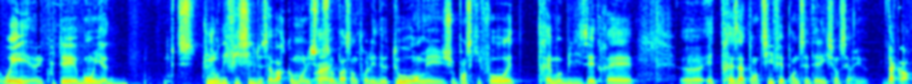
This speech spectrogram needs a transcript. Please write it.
Oui, écoutez, bon, il y a toujours difficile de savoir comment les choses se passent entre les deux tours, mais je pense qu'il faut être très mobilisé, très, euh, être très attentif et prendre cette élection sérieux. D'accord.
